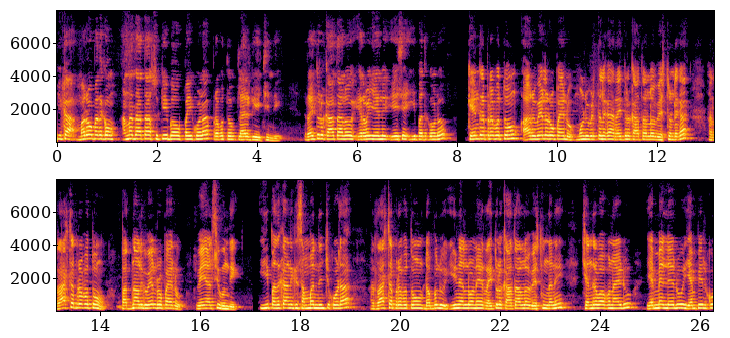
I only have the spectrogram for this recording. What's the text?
ఇక మరో పథకం అన్నదాత సుఖీభావ్పై కూడా ప్రభుత్వం క్లారిటీ ఇచ్చింది. రైతుల ఖాతాలో ఇరవై ఏళ్ళు వేసే ఈ పథకంలో కేంద్ర ప్రభుత్వం ఆరు వేల రూపాయలు మూడు విడతలుగా రైతుల ఖాతాల్లో వేస్తుండగా రాష్ట్ర ప్రభుత్వం పద్నాలుగు వేల రూపాయలు వేయాల్సి ఉంది. ఈ పథకానికి సంబంధించి కూడా రాష్ట్ర ప్రభుత్వం డబ్బులు ఈ నెలలోనే రైతుల ఖాతాల్లో వేస్తుందని చంద్రబాబు నాయుడు ఎమ్మెల్యేలు ఎంపీలకు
